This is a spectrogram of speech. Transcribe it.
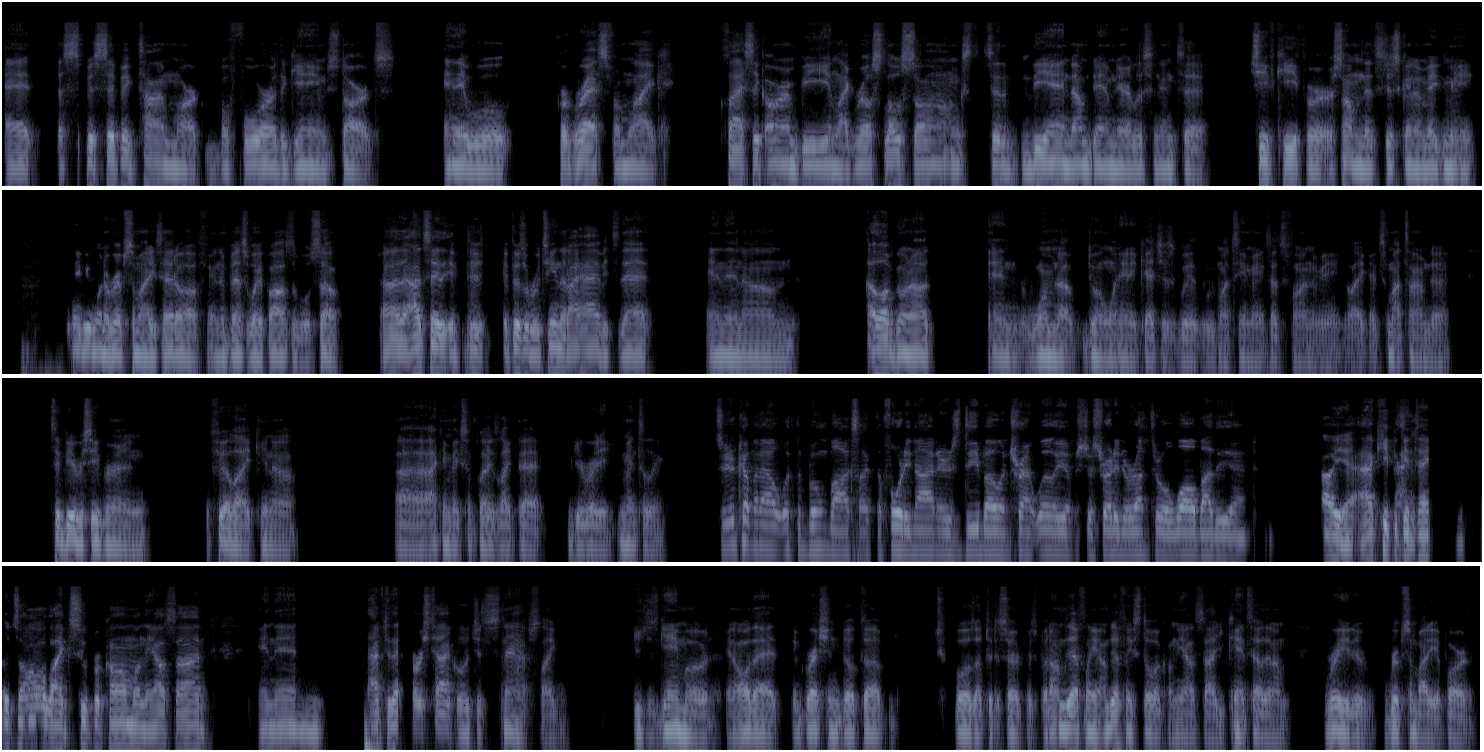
at a specific time mark before the game starts, and it will progress from like classic R and B and like real slow songs to the, the, end. I'm damn near listening to Chief Keef or, or something that's just gonna make me maybe want to rip somebody's head off in the best way possible. So uh, I'd say if there's, if there's a routine that I have, it's that. And then um, I love going out and warming up, doing one handed catches with with my teammates. That's fun to me. Like it's my time to to be a receiver and feel like you know uh, I can make some plays like that. Get ready mentally. So you're coming out with the boombox like the 49ers, Deebo and Trent Williams, just ready to run through a wall by the end. Oh yeah, I keep it contained. It's all like super calm on the outside, and then after that first tackle, it just snaps like you're just game mode, and all that aggression built up blows up to the surface. But I'm definitely, I'm definitely stoic on the outside. You can't tell that I'm ready to rip somebody apart.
